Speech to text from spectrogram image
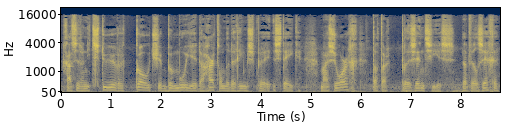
ga ze dan niet sturen, coachen, bemoeien, de hart onder de riem steken. Maar zorg dat er presentie is. Dat wil zeggen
